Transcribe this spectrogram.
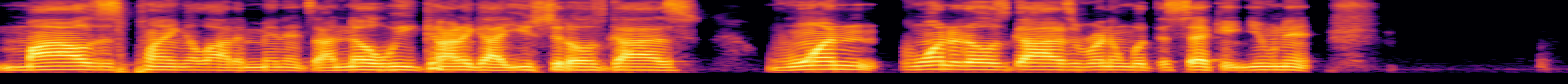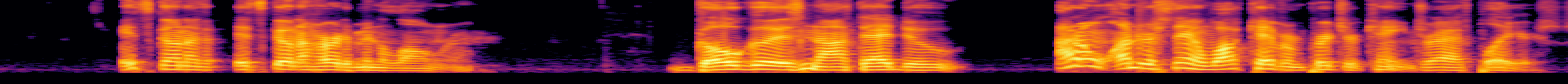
Miles is playing a lot of minutes. I know we kind of got used to those guys. One one of those guys running with the second unit. It's gonna it's gonna hurt him in the long run. Goga is not that dude. I don't understand why Kevin Pritchard can't draft players.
